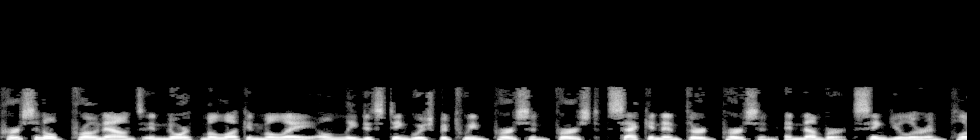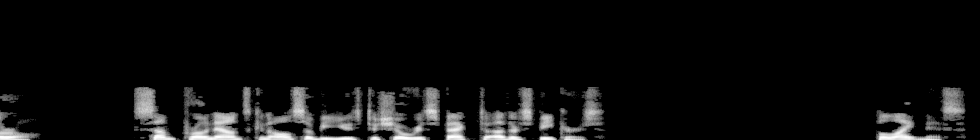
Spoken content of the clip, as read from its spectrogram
Personal pronouns in North Moluccan Malay only distinguish between person first, second and third person and number singular and plural. Some pronouns can also be used to show respect to other speakers. Politeness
